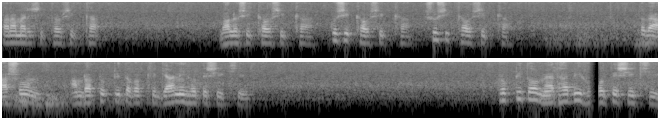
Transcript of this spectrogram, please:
প্রাইমারি শিক্ষাও শিক্ষা, ভালো শিক্ষাও শিক্ষা, কুশিক্ষাও শিক্ষা, সুশিক্ষাও শিক্ষা। তবে আসুন, আমরা প্রকৃতপক্ষে জ্ঞানী হতে শিখি। প্রকৃত মেধাবী হতে শিখি।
